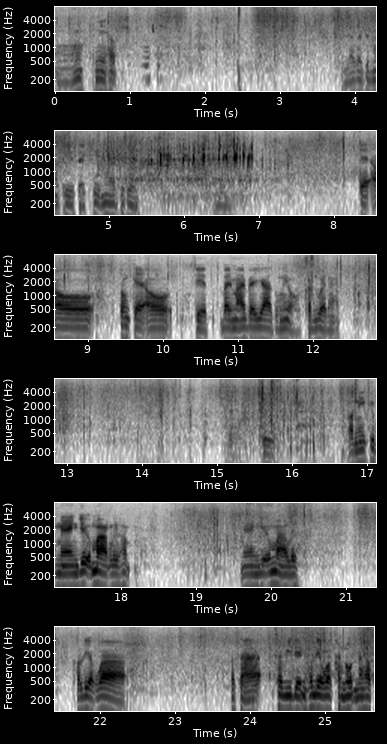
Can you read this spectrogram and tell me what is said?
อื้อหือ นี่ครับแล้วก็จะมาเทีใส่คู่นะครับทุกคนอืมแกะเอาต้องแกะเอาเศษใบไม้ใบหญ้าตรงนี้ออกกันด้วยนะครับโอ้โหดูตอนนี้คือแมงเยอะมากเลยครับ แมงเยอะมากเลย เขาเรียกว่า ภาษาสวีเดนเขาเรียกว่าคนุดนะครับ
